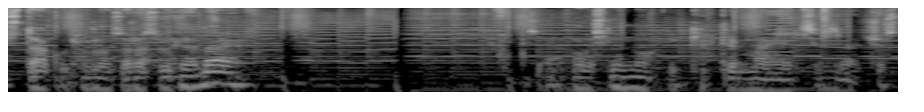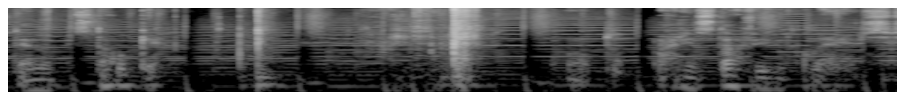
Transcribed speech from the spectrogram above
Ось так от воно зараз виглядає. Це восьминог, який тримається за частину підставки. От, грінстав і відклеївся.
